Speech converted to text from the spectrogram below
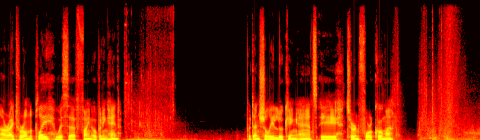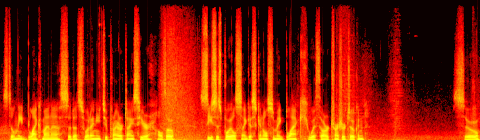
Alright, we're on the play with a fine opening hand. Potentially looking at a turn 4 Koma. Still need black mana, so that's what I need to prioritize here, although The Spoils, I guess, can also make black with our treasure token. So,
